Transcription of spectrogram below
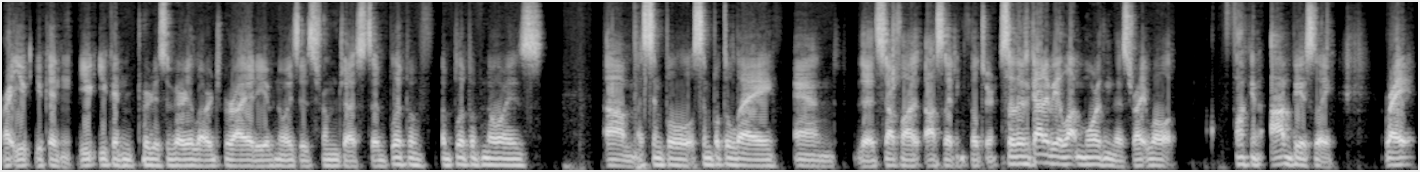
right? You, you can you, you can produce a very large variety of noises from just a blip of a blip of noise um, a simple simple delay, and the self oscillating filter. So there's got to be a lot more than this, right? Well, fucking obviously, right?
